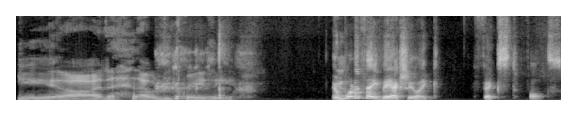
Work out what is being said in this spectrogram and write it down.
Yeah, that would be crazy. And what if like they actually like fixed Fultz?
